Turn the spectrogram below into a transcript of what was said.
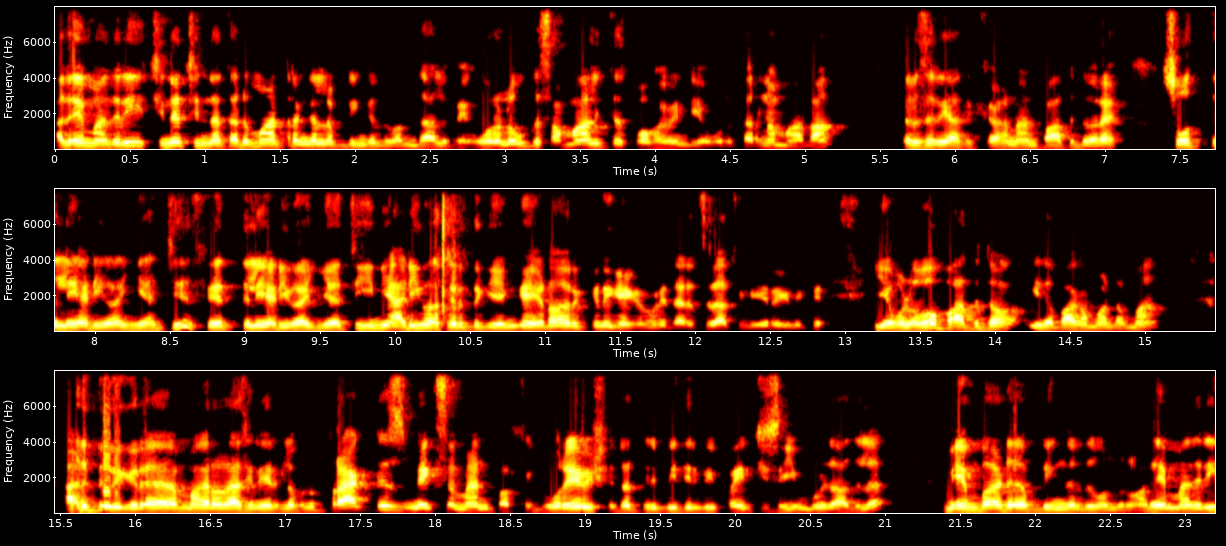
அதே மாதிரி சின்ன சின்ன தடுமாற்றங்கள் அப்படிங்கிறது வந்தாலுமே ஓரளவுக்கு சமாளித்து போக வேண்டிய ஒரு தருணமாக தான் தனுசு ராசிக்காக நான் பார்த்துட்டு வரேன். சோத்துலேயே அடி வாங்கியாச்சு சேத்துலேயே அடி வாங்கியாச்சு இனி அடி வாங்குறதுக்கு எங்கே இடம் இருக்குன்னு கேட்கக்கூடிய தனுசு ராசி நேர்களுக்கு எவ்வளவோ பார்த்துட்டோம். இதை பார்க்க மாட்டோமா? அடுத்து இருக்கிற மகர ராசி நேர்களை வந்து practice makes a man perfect ஒரே விஷயத்த திருப்பி திருப்பி பயிற்சி செய்யும் பொழுது அதில் மேம்பாடு அப்படிங்கிறது வந்துடும் அதே மாதிரி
